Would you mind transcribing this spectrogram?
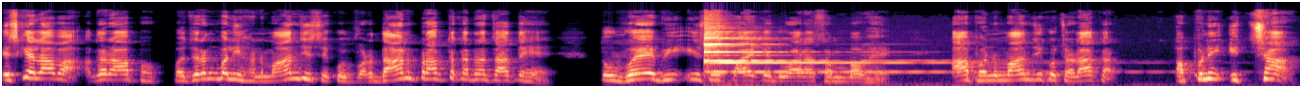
इसके अलावा अगर आप बजरंग बली हनुमान जी से कोई वरदान प्राप्त करना चाहते हैं तो वह भी इस उपाय के द्वारा संभव है। आप हनुमान जी को चढ़ाकर अपनी इच्छा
